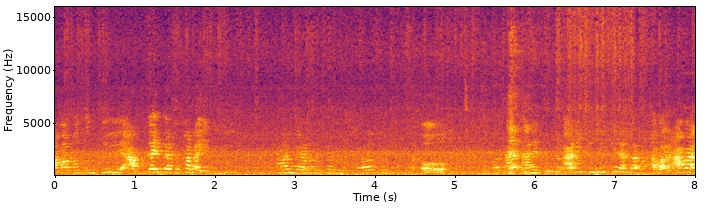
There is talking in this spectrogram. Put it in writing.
আমার মতন তুই আপকাই তাকে দিবি। ও আর একটু মিষ্টি দাও আবার আবার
